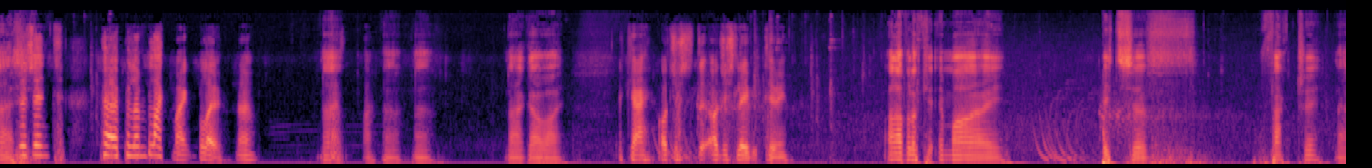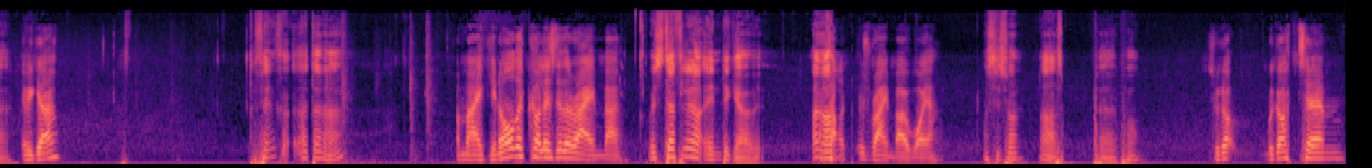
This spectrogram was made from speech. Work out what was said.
No, it's doesn't purple and black make blue? No. no, No. no, no. No, go away. Okay, I'll just I'll just leave it to him. I'll have a look at in my bits of factory. No, Here we go. I think I don't know. I'm making all the colours of the rainbow. It's definitely not indigo. Hang I on. It was rainbow wire. What's this one? Oh, that's purple. So we got we got um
